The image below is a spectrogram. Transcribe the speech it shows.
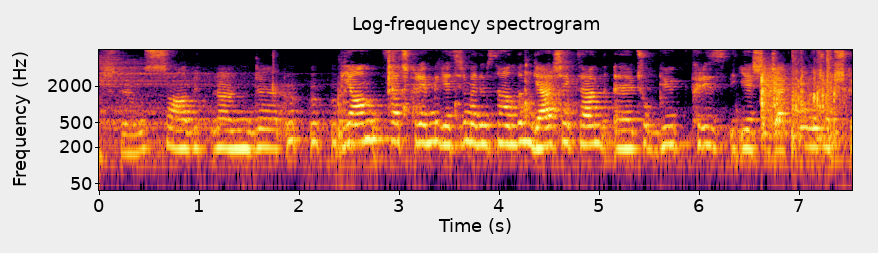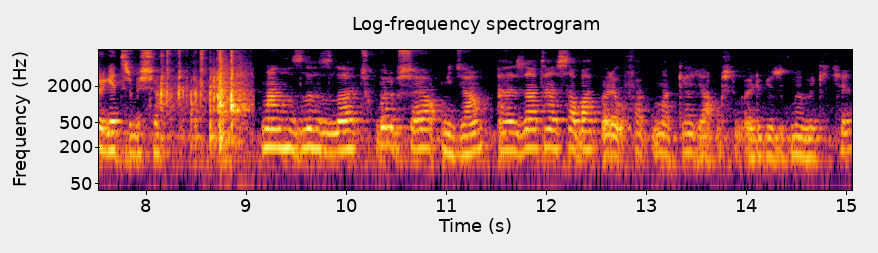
Başlarımız sabitlendi. Bir an saç kremimi getirmedim sandım. Gerçekten e, çok büyük kriz yaşayacaktım ama çok şükür getirmişim. Ben hızlı hızlı çok böyle bir şey yapmayacağım. Ee, zaten sabah böyle ufak bir makyaj yapmıştım ölü gözükmemek için.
